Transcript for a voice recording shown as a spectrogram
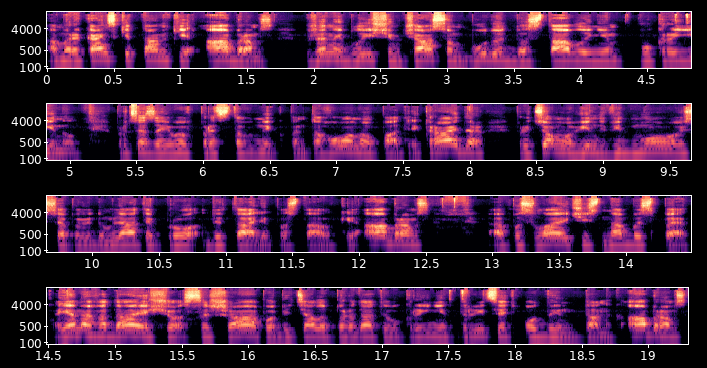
американські танки Абрамс вже найближчим часом будуть доставлені в Україну. Про це заявив представник Пентагону Патрік Райдер. При цьому він відмовився повідомляти про деталі поставки Абрамс, е, посилаючись на безпеку. А я нагадаю, що США пообіцяли передати Україні 31 танк Абрамс.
